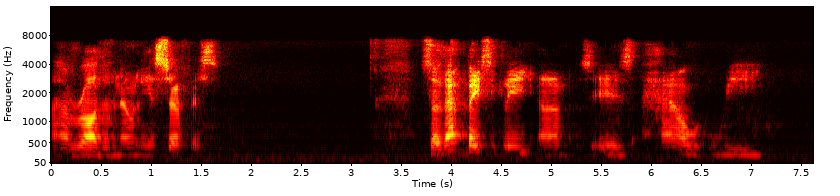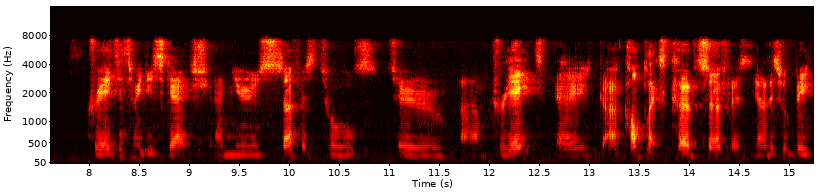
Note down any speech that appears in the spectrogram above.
uh, rather than only a surface. So that basically um, is how we create a 3D sketch and use surface tools to um, create a, a, complex curved surface. You know, this would be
